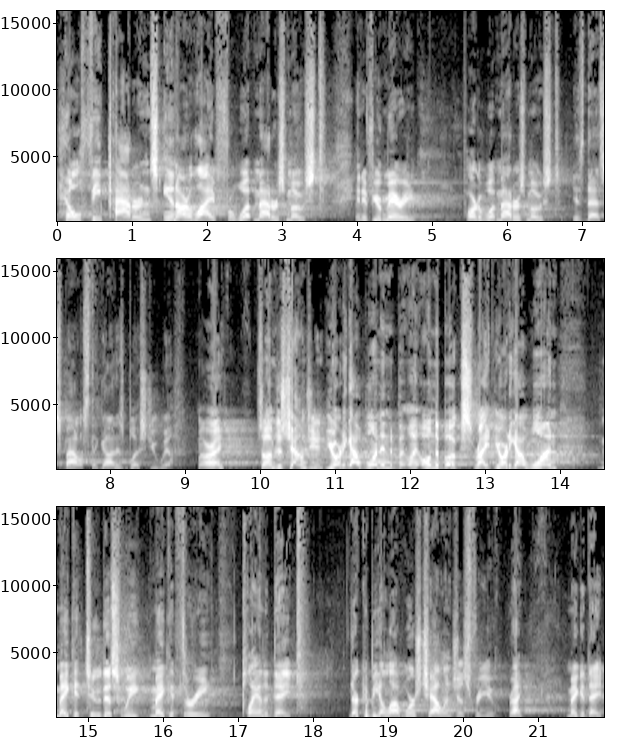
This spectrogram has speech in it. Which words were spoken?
healthy patterns in our life for what matters most. And if you're married, part of what matters most is that spouse that God has blessed you with. All right? So I'm just challenging you. You already got one the, on the books, right? You already got one. Make it two this week, make it three, plan a date. There could be a lot worse challenges for you, right? Make a date.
